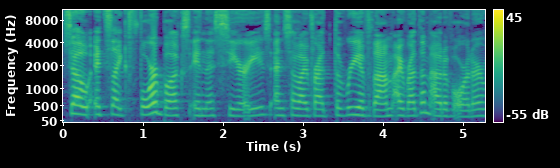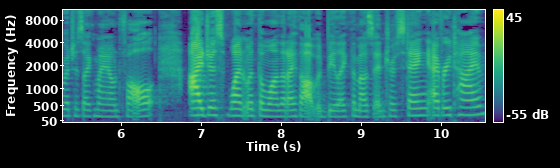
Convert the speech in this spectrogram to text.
So it's like four books in this series, and so I've read three of them. I read them out of order, which is like my own fault. I just went with the one that I thought would be like the most interesting every time.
